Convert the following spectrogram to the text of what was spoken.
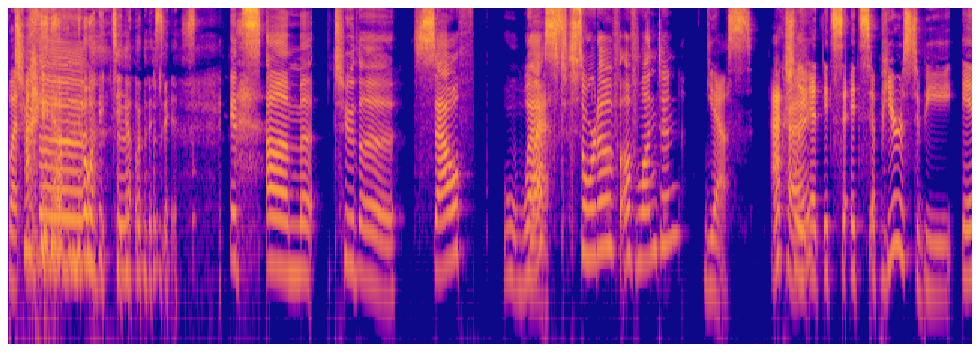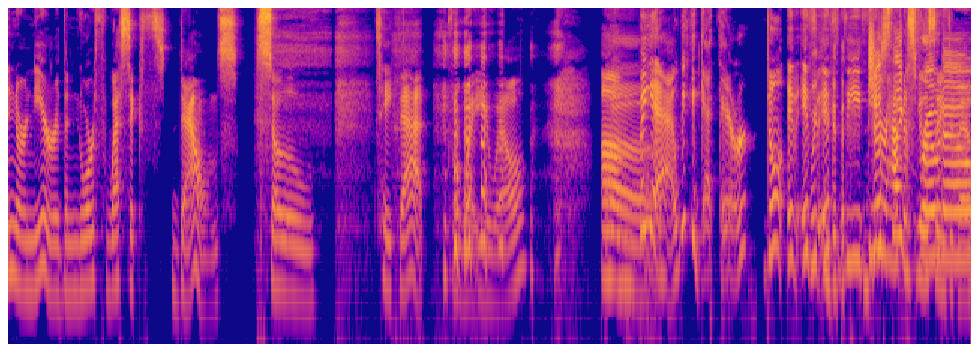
but I have no idea what this is. It's um to the southwest, West. sort of, of London. Yes. Actually, Okay. it it's it's appears to be in or near the North Wessex Downs. So take that for what you will. Um, but Uh, yeah, we could get there. Don't if if, if the theater Just like happens to be listening to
